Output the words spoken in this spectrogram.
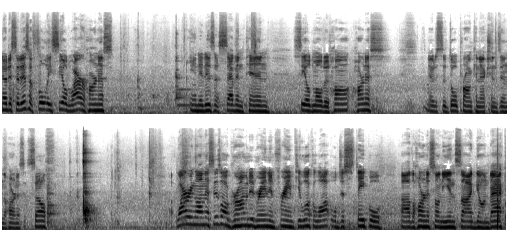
Notice it is a fully sealed wire harness and it is a seven pin sealed molded ha harness. Notice the dual prong connections in the harness itself. Wiring on this is all grommeted, ran in frame. If you look a lot, we'll just staple uh, the harness on the inside going back.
